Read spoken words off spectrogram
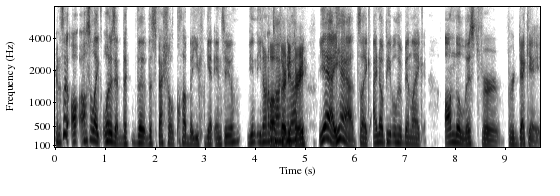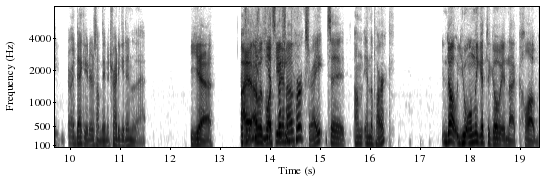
and it's like also like, what is it? The, the, the special club that you can get into. You, you know what I'm Club talking about? 33. Yeah. Yeah. It's like, I know people who've been like on the list for, for decade or a decade or something to try to get into that. Yeah. I, like you I was you lucky special enough. perks, right? To, on, in the park. No, you only get to go in that club.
